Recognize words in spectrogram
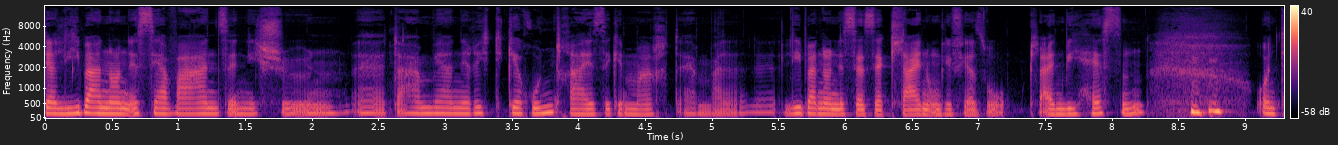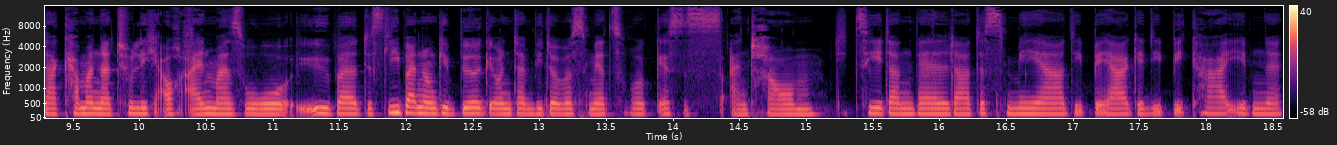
der Libanon ist ja wahnsinnig schön. Äh, da haben wir eine richtige Rundreise gemacht, ähm, weil äh, Libanon ist ja sehr klein, ungefähr so klein wie Hessen. und da kann man natürlich auch einmal so über das Libanongebirge und dann wieder übers Meer zurück. Es ist ein Traum. Die Zedernwälder, das Meer, die Berge, die BK-Ebene.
